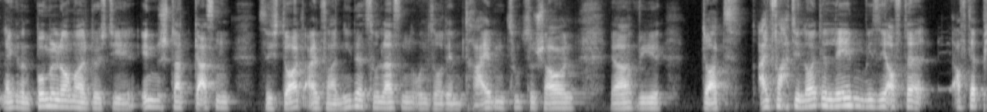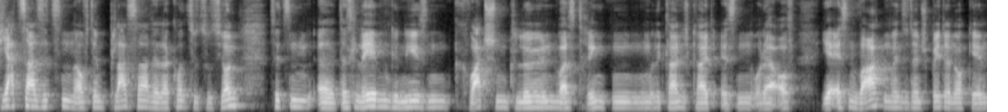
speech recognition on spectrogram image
längeren Bummel nochmal durch die Innenstadt, Gassen, sich dort einfach niederzulassen und so dem Treiben zuzuschauen, ja, wie dort einfach die Leute leben, wie sie auf der auf der Piazza sitzen, auf dem Plaza de la Constitución sitzen, äh, das Leben genießen, quatschen, klönen, was trinken, eine Kleinigkeit essen oder auf ihr Essen warten, wenn sie dann später noch gehen.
